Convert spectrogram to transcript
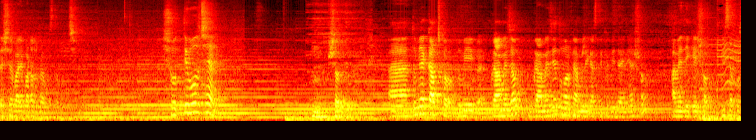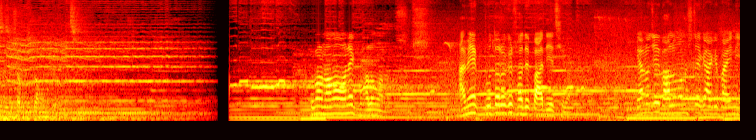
দেশের বাড়ি পাঠানোর ব্যবস্থা করছি। সত্যি বলছেন? হুম সত্যি। তুমি এক কাজ করো তুমি গ্রামে যাও গ্রামে যেয়ে তোমার ফ্যামিলির কাছ থেকে বিদায় নিয়ে আসো। আমি এদিকে সব ভিসা প্রসেসে সব কিছু কমপ্লিট তোমার মামা অনেক ভালো মানুষ। আমি এক প্রতারকের ফাঁদে পা দিয়েছিলাম। কেন যে ভালো মানুষটাকে আগে পাইনি?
